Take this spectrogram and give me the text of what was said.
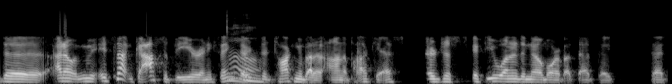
the I don't it's not gossipy or anything. No. They're they're talking about it on a podcast. They're just if you wanted to know more about that they that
